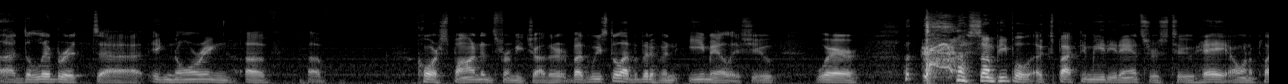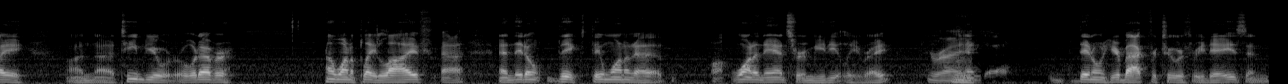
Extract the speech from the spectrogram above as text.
a deliberate uh, ignoring of of correspondence from each other, but we still have a bit of an email issue where some people expect immediate answers to, "Hey, I want to play on uh, TeamViewer or whatever. I want to play live," uh, and they don't. They they wanted a want an answer immediately, right? Right. And uh, they don't hear back for two or three days, and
